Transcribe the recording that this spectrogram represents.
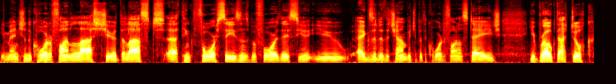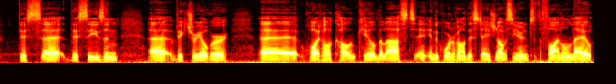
You mentioned the quarter final last year. The last, I think, four seasons before this, you, you exited the championship at the quarter final stage. You broke that duck this uh, this season, uh, victory over uh, Whitehall Colmcille the last in the quarterfinal this stage, and obviously you're into the final now,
